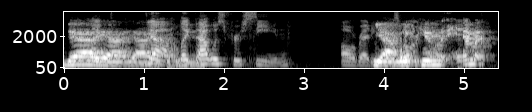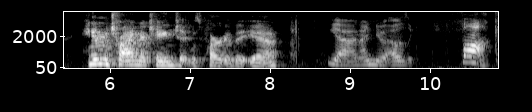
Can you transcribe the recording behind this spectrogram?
Yeah, Like, yeah, yeah. Yeah, like that was foreseen already. Yeah, like already him, part of it. him, him trying to change it was part of it. Yeah. Yeah, and I knew it. I was like, "Fuck."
